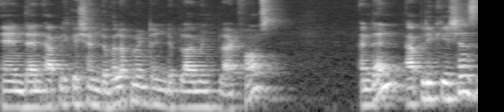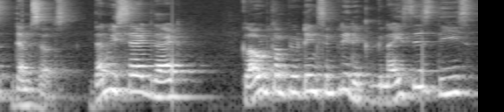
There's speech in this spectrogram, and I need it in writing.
and then application development and deployment platforms and then applications themselves. Then we said that cloud computing simply recognizes these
